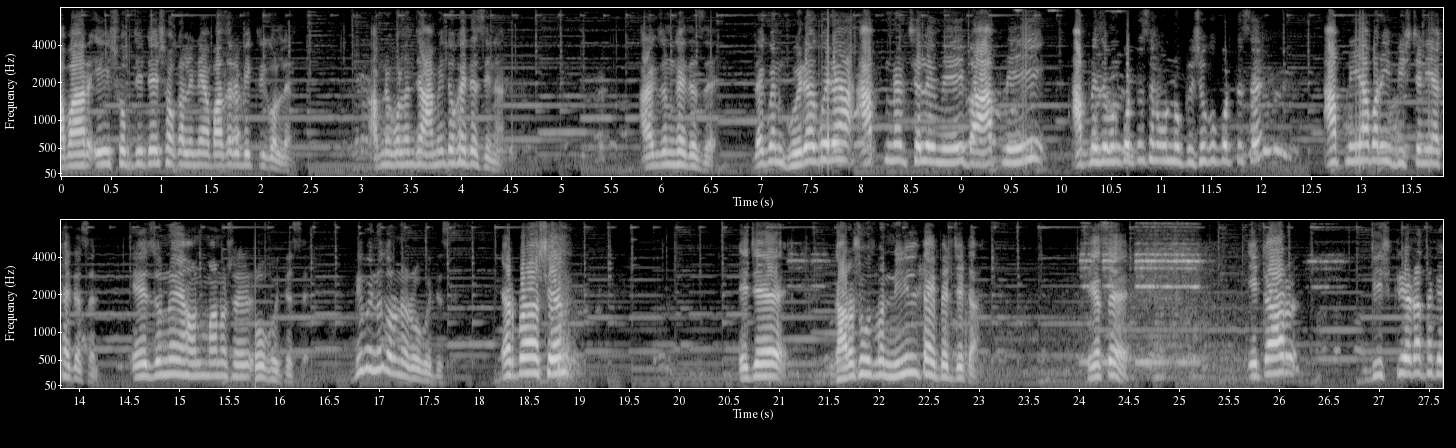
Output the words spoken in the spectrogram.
আবার এই সবজিটাই সকালে নিয়ে বাজারে বিক্রি করলেন। আপনি বলেন যে, আমি তো খাইতেছি না। আরেকজন খাইতেছে, দেখবেন ঘুরা ঘুরা আপনার ছেলে মেয়ে বা আপনি আপনি যেমন করতেছেন, অন্য কৃষকও করতেছে। আপনি আবার এই বিষটা নিয়ে খাইতেছেন। এই জন্য এখন মানুষের রোগ হইতেছে। বিভিন্ন ধরনের রোগ হইতেছে। এরপর আসেন এই যে গাঢ় সবুজ বা নীল টাইপের যেটা, ঠিক আছে? এটার বিষক্রিয়াটা থাকে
